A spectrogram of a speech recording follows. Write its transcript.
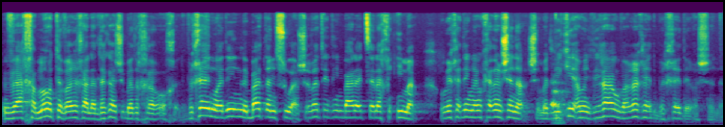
והחמור תברך על הדלקה שבית אחר אוכל. וכן הוא הדין לבת הנשואה שובתת עם בעל אצל אימה ומייחדים להם חדר שינה שמדליקה המדליקה ומברכת בחדר השינה.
